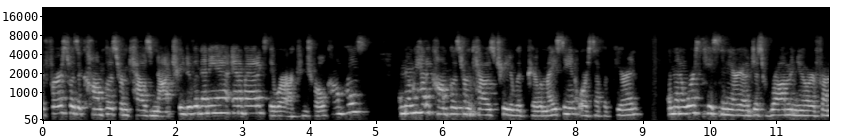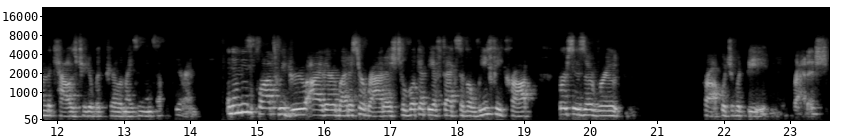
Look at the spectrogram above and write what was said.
The first was a compost from cows not treated with any antibiotics. They were our control compost. And then we had a compost from cows treated with pirlimycin or cephapirin. And then a worst case scenario, just raw manure from the cows treated with pirlimycin and cephapirin. And in these plots, we drew either lettuce or radish to look at the effects of a leafy crop versus a root crop, which would be radish.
